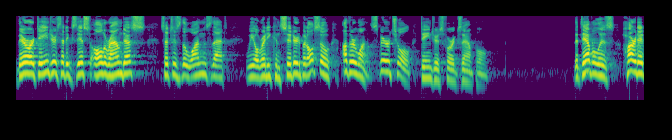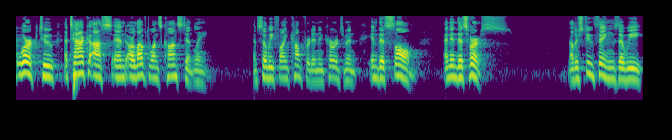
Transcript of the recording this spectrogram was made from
There are dangers that exist all around us such as the ones that we already considered, but also other ones, spiritual dangers, for example. The devil is hard at work to attack us and our loved ones constantly. And so we find comfort and encouragement in this psalm and in this verse. Now, there's two things that we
